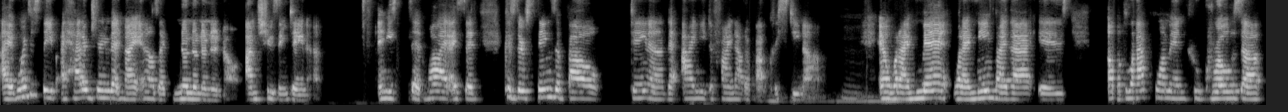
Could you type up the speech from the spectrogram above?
I went to sleep. I had a dream that night and I was like, no, no, no, no, no. I'm choosing Dana. And he said, why? I said, because there's things about Dana that I need to find out about Christina. Mm. And what I meant, what I mean by that is a Black woman who grows up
